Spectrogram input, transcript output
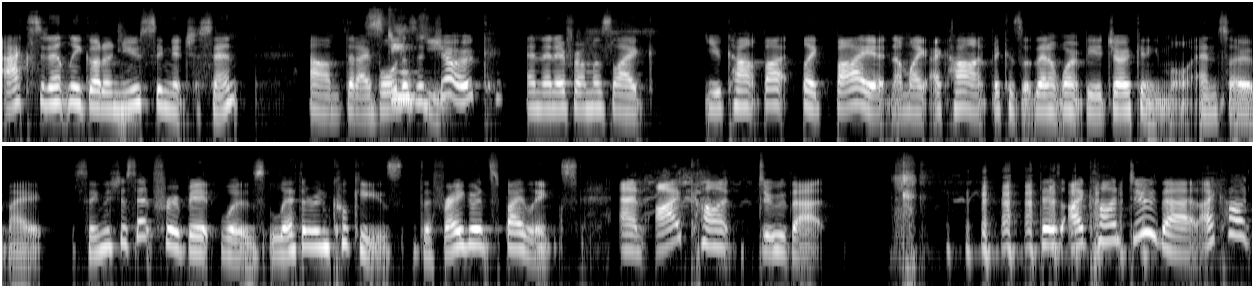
accidentally got a new signature scent um, that I bought as a joke, and then everyone was like, "You can't buy like buy it," and I'm like, "I can't because then it won't be a joke anymore." And so my signature scent for a bit was Leather and Cookies, the fragrance by Lynx. And I can't do that. There's I can't do that. I can't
